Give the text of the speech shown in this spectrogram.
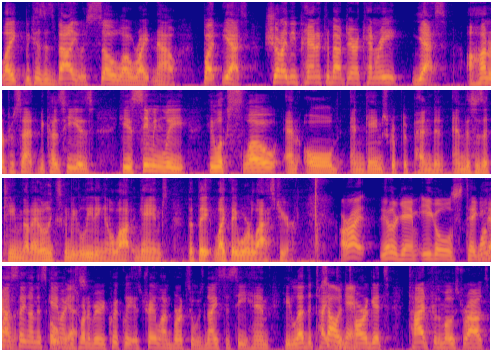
like because his value is so low right now. But yes, should I be panicked about Derrick Henry? Yes, hundred percent, because he is he is seemingly he looks slow and old and game script dependent, and this is a team that I don't think is going to be leading in a lot of games that they like they were last year. All right, the other game, Eagles taking One down. One last thing on this game, Oh, I yes. just want to very quickly is Treylon Burks. It was nice to see him. He led the Titans Solid in game. targets, tied for the most routes,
